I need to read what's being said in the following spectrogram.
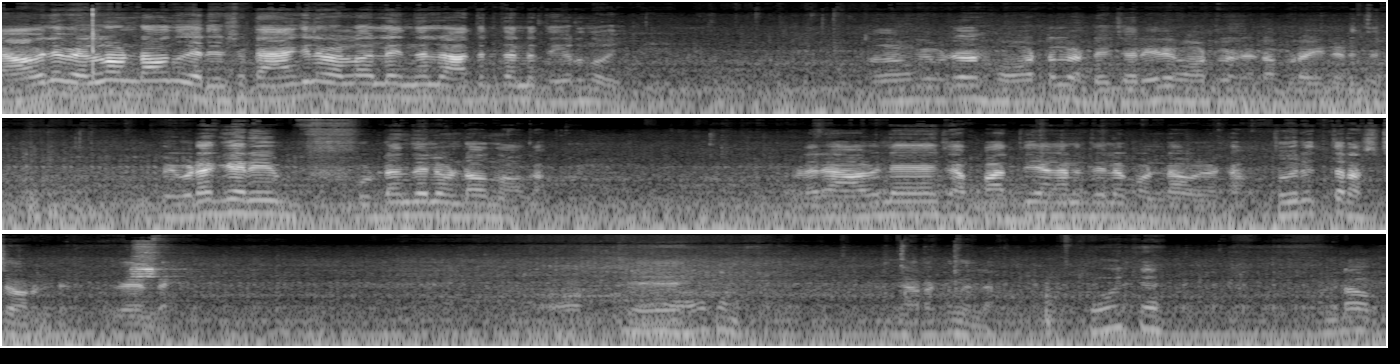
രാവിലെ വെള്ളം ഉണ്ടാവുമെന്ന് കരുതി. പക്ഷെ ടാങ്കിൽ വെള്ളമല്ല ഇന്നലെ രാത്രി തന്നെ തീർന്നുപോയി. അപ്പോൾ നമുക്ക് ഇവിടെ ഹോട്ടലുണ്ട്. ചെറിയൊരു ഹോട്ടലുണ്ട് നമ്മുടെ അതിന്റെ അടുത്ത്. അപ്പോൾ ഇവിടെ കയറി ഫുഡ് എന്തെങ്കിലും ഉണ്ടോ നോക്കാം. ഇവിടെ രാവിലെ ചപ്പാത്തി അങ്ങനെ എന്തെങ്കിലുമൊക്കെ ഉണ്ടാവും കേട്ടോ. തുരുത്ത് റെസ്റ്റോറന്റ് വേണ്ടേ? ഓക്കെ. ഉണ്ടാവും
